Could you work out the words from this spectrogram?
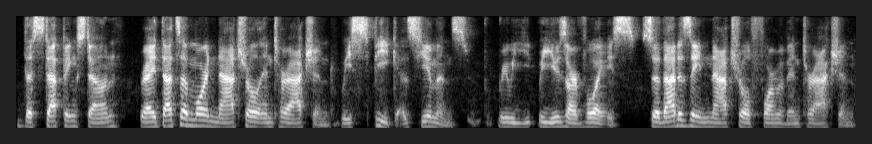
the stepping stone, right? That's a more natural interaction. We speak as humans. We we use our voice. So that is a natural form of interaction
